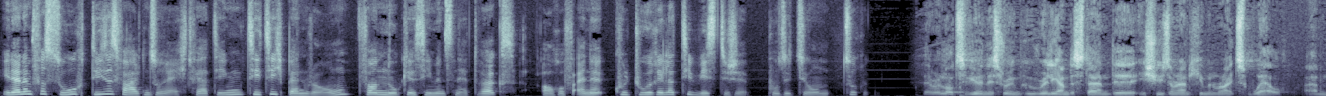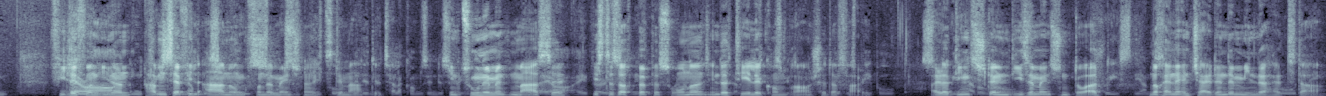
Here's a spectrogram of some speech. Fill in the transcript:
In einem Versuch, dieses Verhalten zu rechtfertigen, zieht sich Ben Rome von Nokia Siemens Networks auch auf eine kulturrelativistische Position zurück. Viele von Ihnen haben sehr viel Ahnung von der Menschenrechtsthematik. In zunehmendem Maße ist das auch bei Personen in der Telekom-Branche der Fall. Allerdings stellen diese Menschen dort noch eine entscheidende Minderheit dar.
